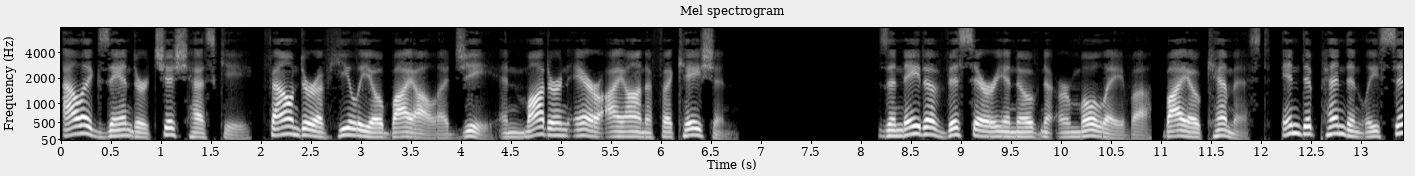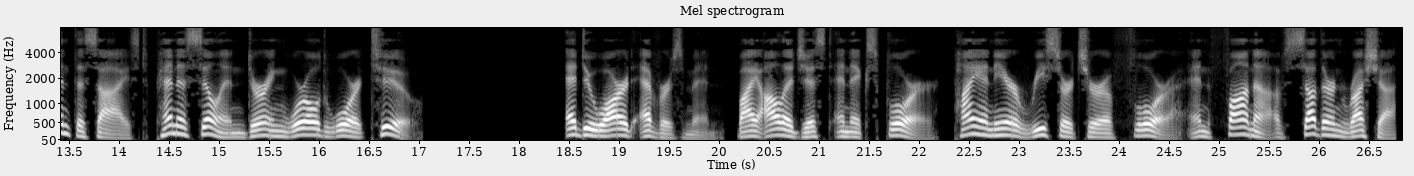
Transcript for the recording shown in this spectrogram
Alexander Chizhevsky, founder of heliobiology and modern air ionification Zenaida Vissarionovna Ermoleva, biochemist, independently synthesized penicillin during World War II. Eduard Eversman, biologist and explorer, pioneer researcher of flora and fauna of southern Russia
